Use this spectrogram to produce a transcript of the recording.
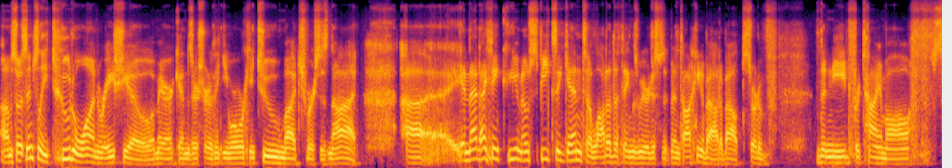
Um, so essentially, two to one ratio, Americans are sort of thinking we're working too much versus not. Uh, and that I think, you know, speaks again to a lot of the things we were just been talking about, about sort of the need for time off,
